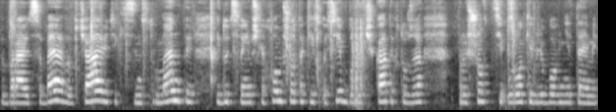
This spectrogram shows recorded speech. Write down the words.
вибирають себе, вивчають якісь інструменти, йдуть своїм шляхом, що таких осіб будуть чекати, хто вже пройшов ці уроки в любовній темі.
